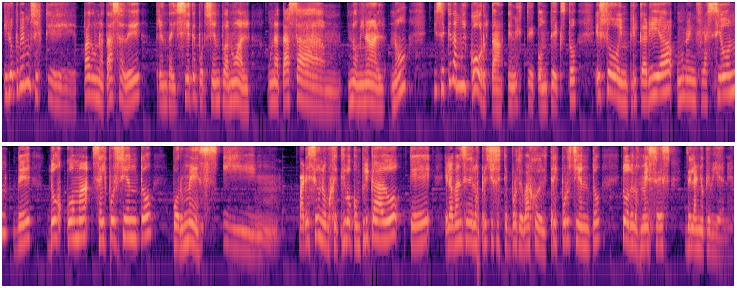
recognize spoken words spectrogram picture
Y lo que vemos es que paga una tasa de 37% anual, una tasa mm, nominal, ¿no? Y se queda muy corta en este contexto. Eso implicaría una inflación de 2,6% por mes. Y mm, parece un objetivo complicado que el avance de los precios esté por debajo del 3% todos los meses del año que viene.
